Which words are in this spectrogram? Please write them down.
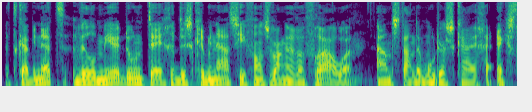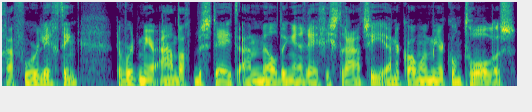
Het kabinet wil meer doen tegen discriminatie van zwangere vrouwen. Aanstaande moeders krijgen extra voorlichting. Er wordt meer aandacht besteed aan melding en registratie en er komen meer controles.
